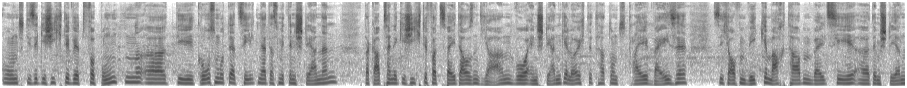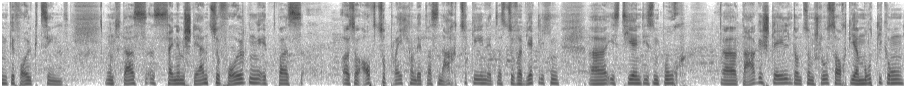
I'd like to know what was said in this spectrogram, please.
Und diese Geschichte wird verbunden. Äh, die Großmutter erzählt mir das mit den Sternen. Da gab es eine Geschichte vor 2000 Jahren, wo ein Stern geleuchtet hat und drei Weise sich auf den Weg gemacht haben, weil sie äh, dem Stern gefolgt sind. Und das seinem Stern zu folgen, etwas also aufzubrechen und etwas nachzugehen, etwas zu verwirklichen, äh, ist hier in diesem Buch äh, dargestellt und zum Schluss auch die Ermutigung,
